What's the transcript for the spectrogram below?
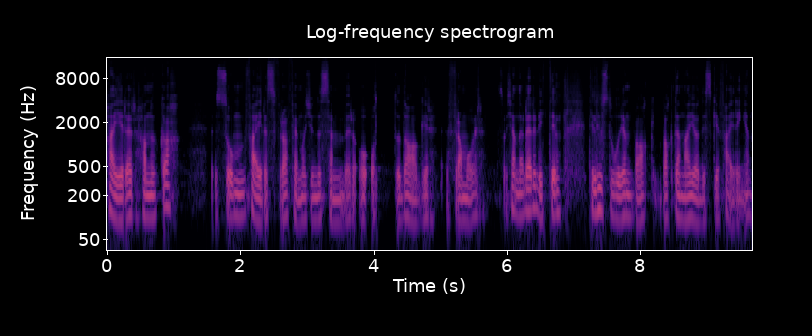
feirer hanukka, som feires fra 25.12. og åtte dager framover. Så kjenner dere litt til, til historien bak, bak, denne jødiske feiringen.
